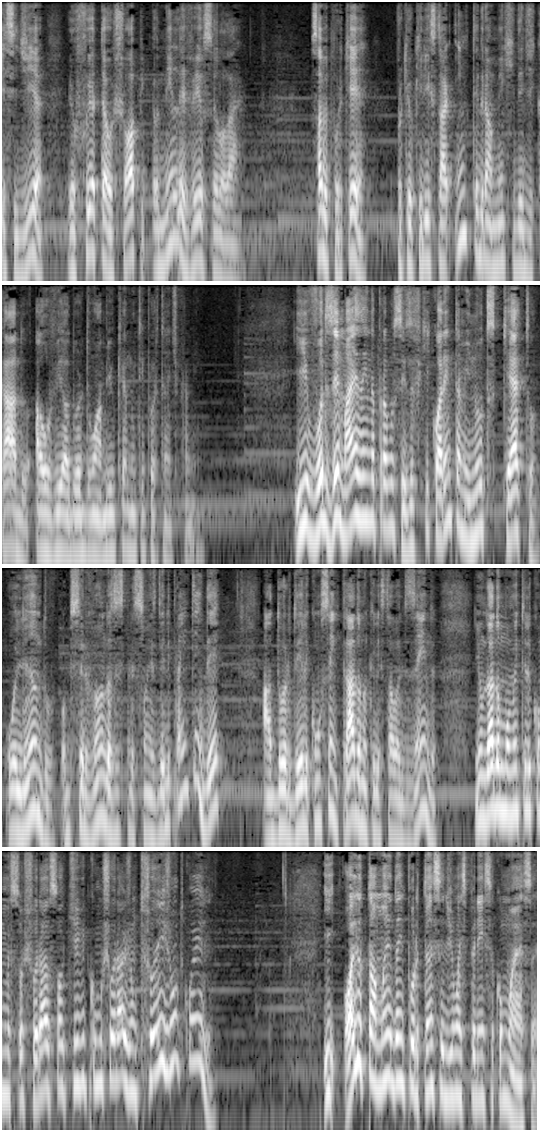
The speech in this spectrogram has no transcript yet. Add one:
esse dia eu fui até o shopping, eu nem levei o celular. Sabe por quê? Porque eu queria estar integralmente dedicado a ouvir a dor de um amigo que é muito importante para mim. E vou dizer mais ainda para vocês. Eu fiquei 40 minutos quieto, olhando, observando as expressões dele para entender a dor dele, concentrado no que ele estava dizendo. E um dado momento ele começou a chorar, eu só tive como chorar junto. Chorei junto com ele. E olha o tamanho da importância de uma experiência como essa.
